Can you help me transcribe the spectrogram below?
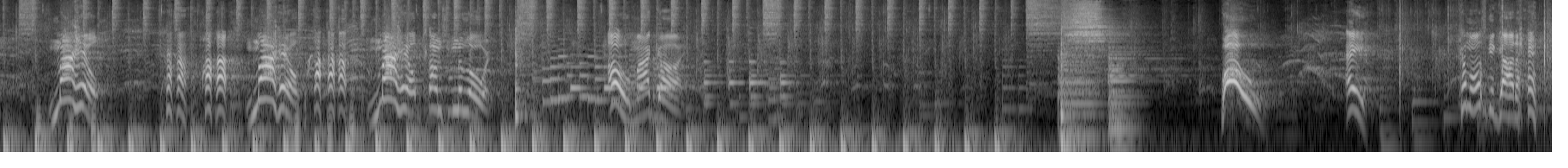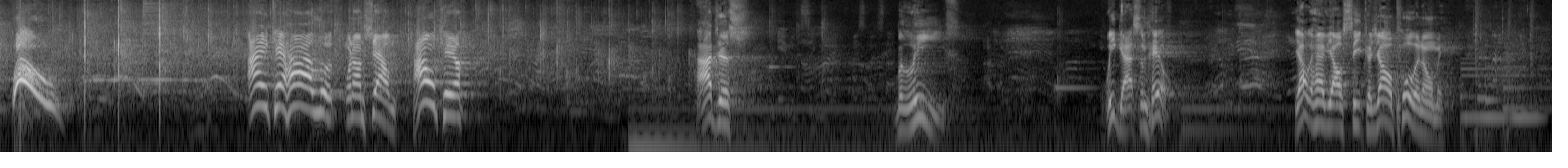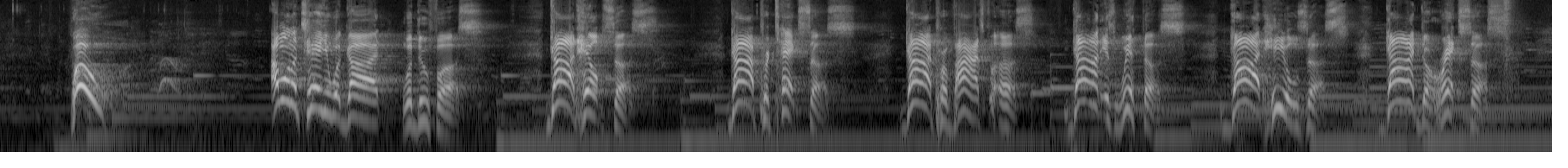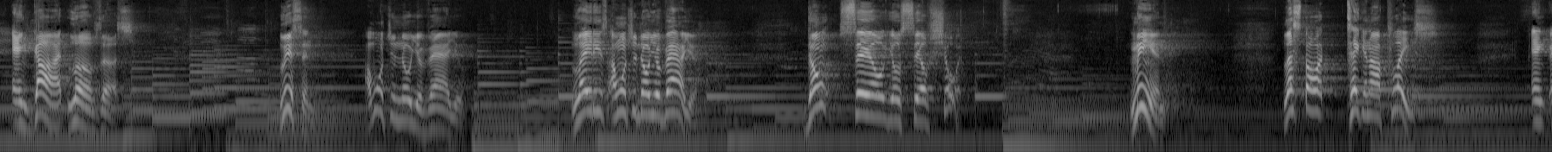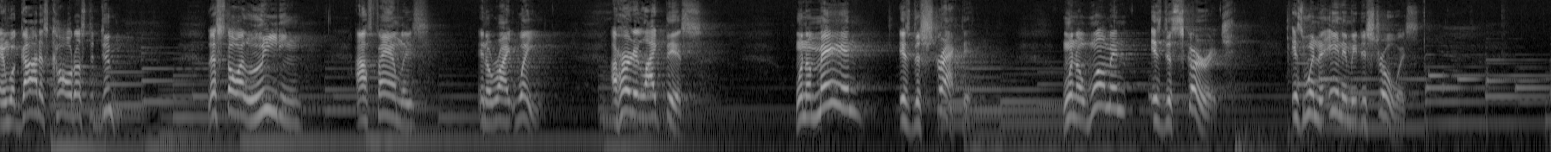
My help. my help. my help comes from the Lord. Oh my God. Whoa! Hey, come on, let's get God a hand. Whoa! I ain't care how I look when I'm shouting. I don't care. I just believe we got some help. Y'all can have y'all seat because y'all pulling on me. Woo! I want to tell you what God will do for us. God helps us. God protects us. God provides for us. God is with us. God heals us. God directs us. And God loves us. Listen, I want you to know your value. Ladies, I want you to know your value. Don't sell yourself short. Men, let's start taking our place and, and what God has called us to do. Let's start leading our families in the right way. I heard it like this when a man is distracted, when a woman is discouraged, is when the enemy destroys.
